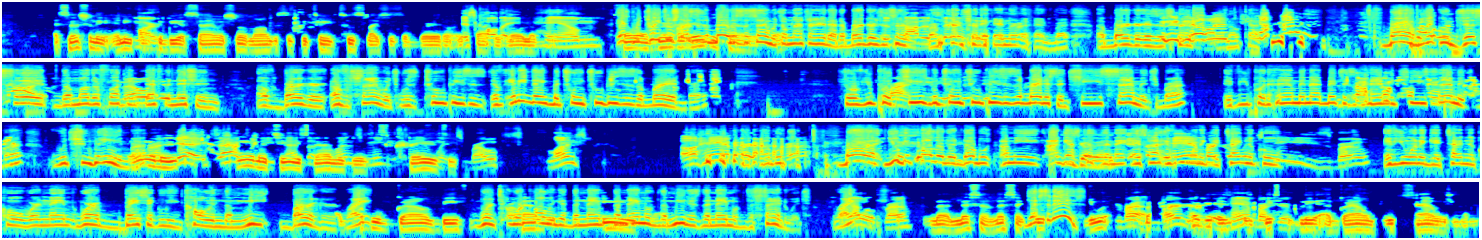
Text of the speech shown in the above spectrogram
essentially anything Mark. could be a sandwich so long as it's between two slices of bread or It's inside called the roll a ham. It's So between two slices is of a bread. It's a sandwich, sandwich. I'm not trying to hear that. A burger is a sandwich. not a bro. I'm not trying to hear none of that, bro. A burger is a sandwich. No, it's No cap. not. Bro, No, Michael it's just not. said the motherfucking No, definition of burger of sandwich was two pieces of anything between two pieces of bread, bro. So if you put Right, cheese between two pieces of bread, it's a cheese sandwich, bro. If you put ham in that bitch, it's a ham and cheese sandwich, bro. What you mean, bro? Yeah, Right. the- Yeah, exactly. and cheese That's a sandwich lunch is meat crazy. sandwich, bro. Lunch. A hamburger, Double bro. Bro, you can call it a double. I mean, I guess Go because the name. It's If, you- if you want to get technical, cheese, bro. if you want to get technical, we're name we're basically calling the meat burger, right? ground beef. We're we're calling it the name. The name of the meat is the name of the sandwich, right? No, bro. Li- Listen, listen. Yes, you, it is. you Bro, burger, burger is, is basically a ground beef sandwich, man.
